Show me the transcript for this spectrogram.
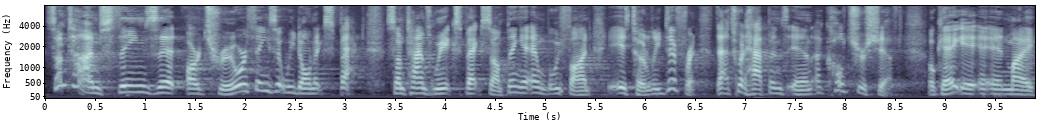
Sometimes things that are true are things that we don't expect. Sometimes we expect something and what we find is totally different. That's what happens in a culture shift. Okay, in my,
